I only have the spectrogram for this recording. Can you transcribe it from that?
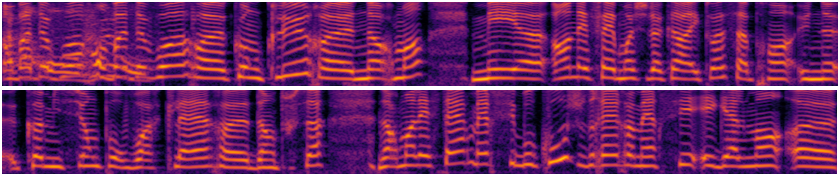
on va Alors, devoir, on va devoir euh, conclure, euh, Normand. Mais euh, en effet, moi, je suis d'accord avec toi. Ça prend une commission pour voir clair euh, dans tout ça. Normand Lester, merci beaucoup. Je voudrais remercier également euh,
